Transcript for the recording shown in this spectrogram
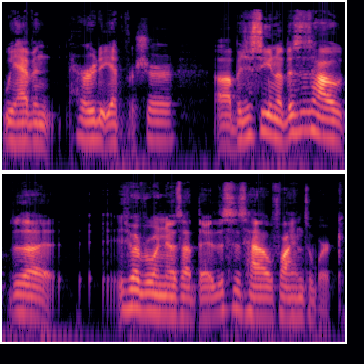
we haven't heard it yet for sure, uh, but just so you know, this is how the who everyone knows out there. This is how fines work.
